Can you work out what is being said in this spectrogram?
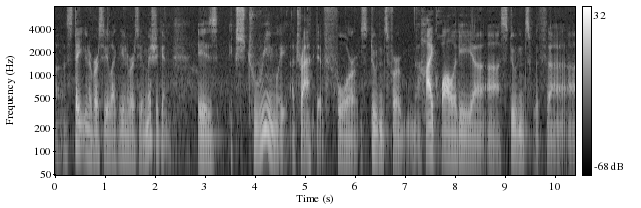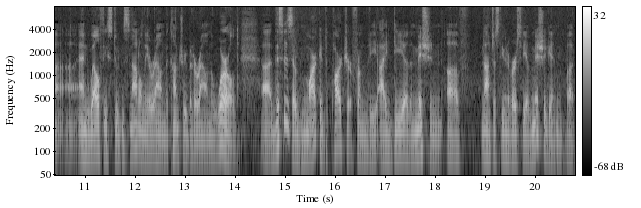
a state university like the University of Michigan is extremely attractive for students, for high quality uh, uh, students with, uh, uh, and wealthy students, not only around the country but around the world. Uh, this is a marked departure from the idea, the mission of not just the University of Michigan, but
